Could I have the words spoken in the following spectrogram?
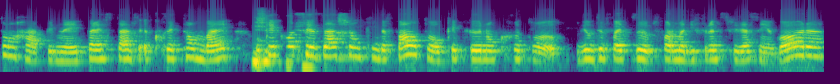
tão rápido, né? E parece estar a correr tão bem. O que é que vocês acham que ainda falta? Ou o que é que não correu? Podiam ter feito de, de forma diferente se fizessem agora?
